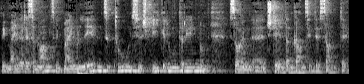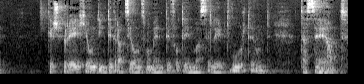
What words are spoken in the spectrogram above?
mit meiner Resonanz, mit meinem Leben zu tun. Es ist eine Spiegelung drin und so entstehen dann ganz interessante Gespräche und Integrationsmomente von dem, was erlebt wurde. Und das äh, hat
